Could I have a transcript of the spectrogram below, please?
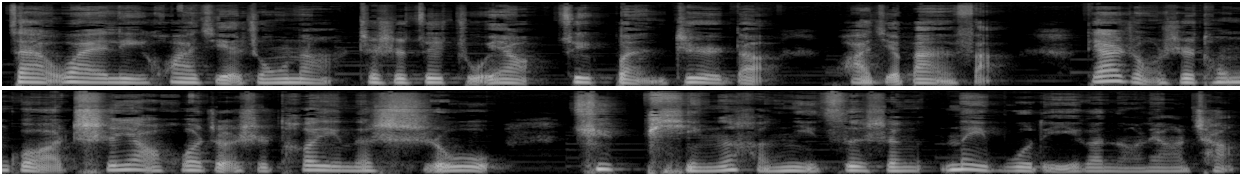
在外力化解中呢，这是最主要、最本质的化解办法。第二种是通过吃药或者是特定的食物。去平衡你自身内部的一个能量场。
